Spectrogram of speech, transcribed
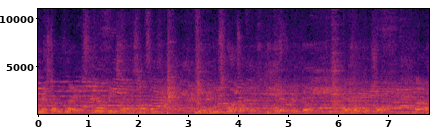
We're gonna start with legs. They're the biggest focus muscles. We're gonna do squats off the Yeah, go. Yeah, don't, don't show off. Uh,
